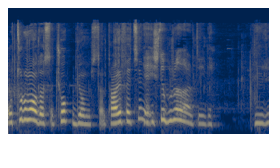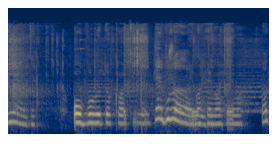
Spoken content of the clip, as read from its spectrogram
Oturma odası. Çok biliyormuş sen. Tarif Ya etsene. işte buralardaydı. Yerde. O burada katil var. He Eyvah buralardaydı. eyvah eyvah. Bak.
